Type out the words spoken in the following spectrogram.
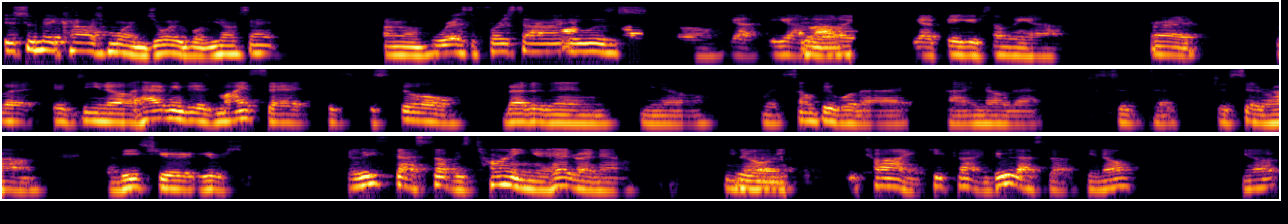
it should make college more enjoyable. You know what I'm saying? Um, whereas the first time it was So, yeah, you got a Yeah. lot of, you got to figure something out. right, but it's you know having this mindset is, is still better than you know with some people that I, I know that just sit, that just sit around. At least you're you're at least that stuff is turning your head right now. You know, Yeah. Keep trying, keep trying, do that stuff. You know, you know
